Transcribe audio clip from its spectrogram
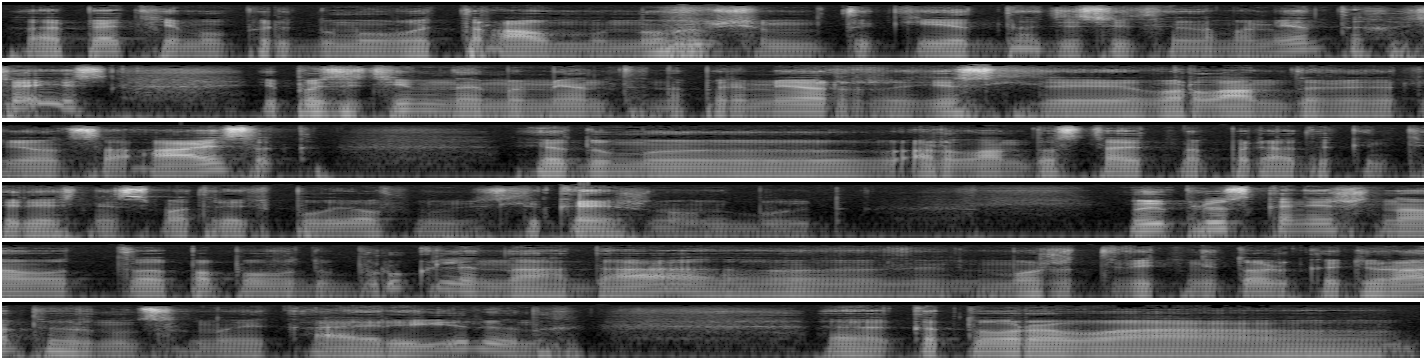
Опять ему придумывать травму. Ну, в общем, такие, да, действительно моменты. Хотя есть и позитивные моменты. Например, если в Орландо вернется Айзек, я думаю, Орландо станет на порядок интереснее смотреть плей-офф, ну, если, конечно, он будет. Ну и плюс, конечно, вот э, по поводу Бруклина, да, э, может ведь не только Дюрант вернуться, но и Кайри Ирвинг, э, которого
